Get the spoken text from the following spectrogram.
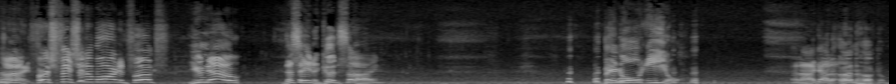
All right, first fish of the morning, folks. You know, this ain't a good sign. A big old eel. And I gotta unhook him.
